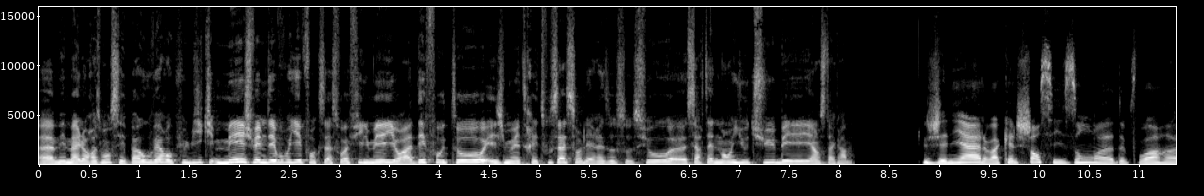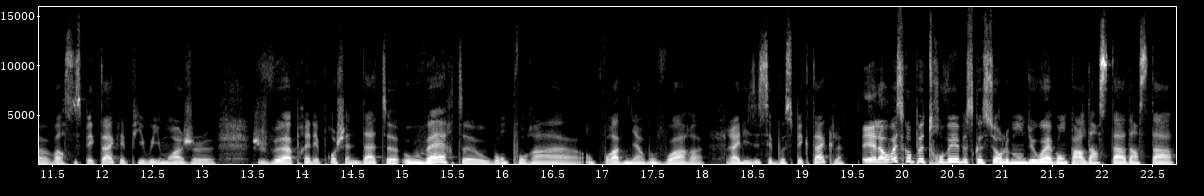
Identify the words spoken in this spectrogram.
Euh, mais malheureusement, c'est pas ouvert au public. Mais je vais me débrouiller pour que ça soit filmé. Il y aura des photos et je mettrai tout ça sur les réseaux sociaux, euh, certainement YouTube et Instagram. Génial, bah, quelle chance ils ont euh, de pouvoir voir ce spectacle. Et puis oui, moi, je, je veux après les prochaines dates ouvertes où on pourra, on pourra venir vous voir réaliser ces beaux spectacles. Et alors, où est-ce qu'on peut te trouver? Parce que sur le monde du web, on parle d'Insta, d'Insta.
